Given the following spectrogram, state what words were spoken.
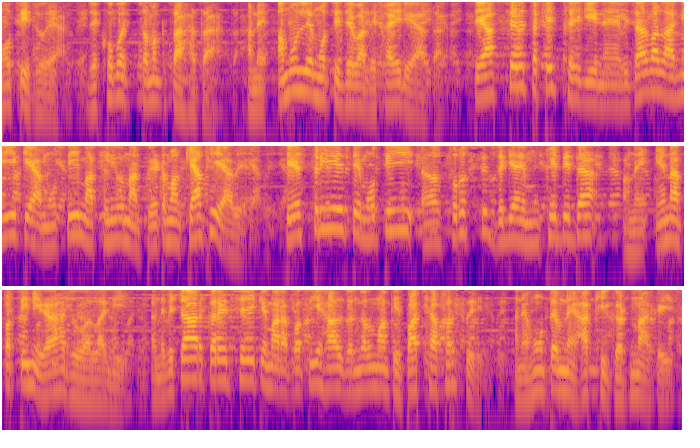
મોતી જોયા, જે ખૂબ જ ચમકતા હતા. અને અમૂલ્ય મોતી જેવા દેખાઈ રહ્યા હતા. તે આશ્ચર્યચકિત થઈ ગઈ વિચારવા લાગી કે આ મોતી માછલીઓના પેટમાં ક્યાંથી આવે? તે સ્ત્રીએ તે મોતી સુરક્ષિત જગ્યાએ મૂકી દીધા અને એના પતિની રાહ જોવા લાગી અને વિચાર કરે છે કે મારા પતિ હાલ જંગલમાંથી પાછા ફરશે અને હું તેમને આખી ઘટના કહીશ.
